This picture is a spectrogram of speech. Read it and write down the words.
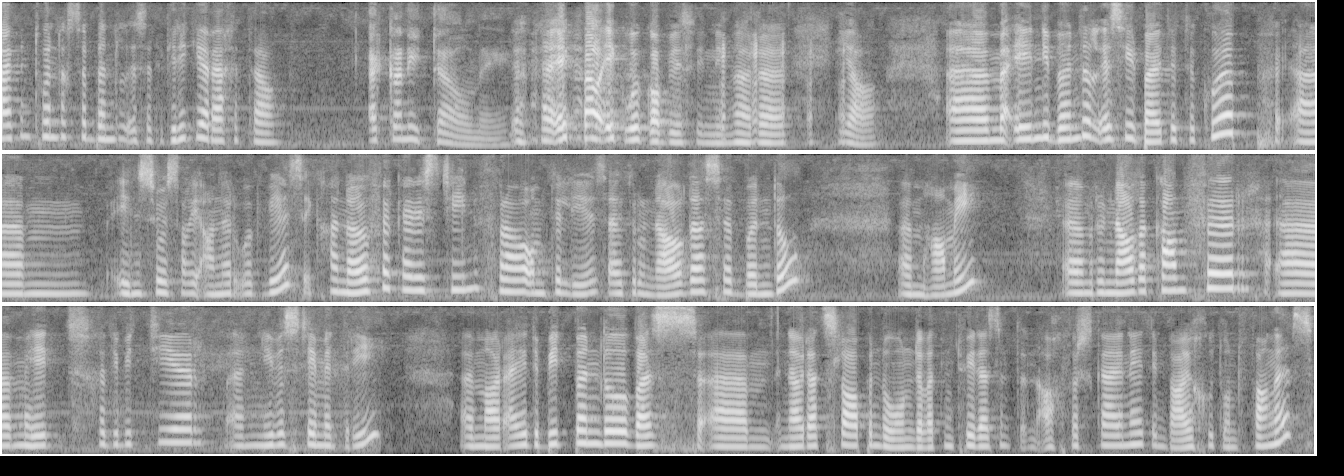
25ste bundel is. Het ek hierdie keer reg getel? Ek kan nie tel nie. Okay, ek wel ek ook obviously nie, maar uh, ja. Um, en die bundel is hier buite te koop. Um, en so sal die ander ook wees. Ek gaan nou vir Christine vra om te lees uit Ronaldo se bundel. Um, Hammy. Ehm um, Ronaldo Kamfer um, het gedebuteer in Nuwe Stemme 3. Um, maar eie was um, nou dat slapende honde wat in 2008 verskyn het en baie goed ontvang is.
